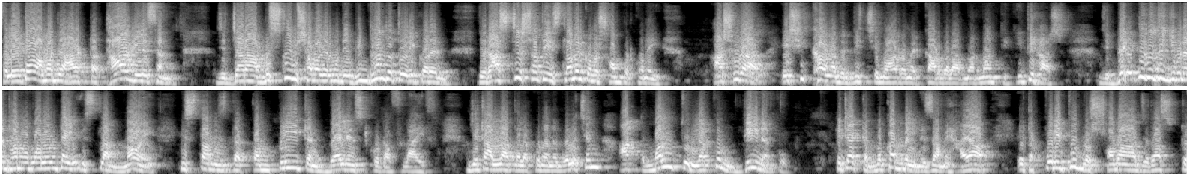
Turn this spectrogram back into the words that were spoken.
ফলে এটাও আমাদের আর একটা থার্ড লেসন যে যারা মুসলিম সমাজের মধ্যে বিভ্রান্ত তৈরি করেন, যে রাষ্ট্রের সাথে ইসলামের কোনো সম্পর্ক নেই আশুরা এই শিক্ষা আমাদের দিচ্ছে মহরমের কারবালা মর্মান্তিক ইতিহাস যে ব্যক্তিগত জীবনে ধর্ম পালনটাই ইসলাম নয়। Islam is the complete and balanced code of life যেটা আল্লাহ তালা কোরআনে বলেছেন, আকমালতু লাকুম দীনাকুম। এটা একটা মোকাম্মেল নিজামে হায়াত, এটা পরিপূর্ণ সমাজ, রাষ্ট্র,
